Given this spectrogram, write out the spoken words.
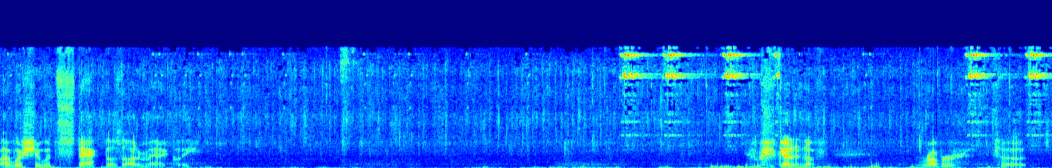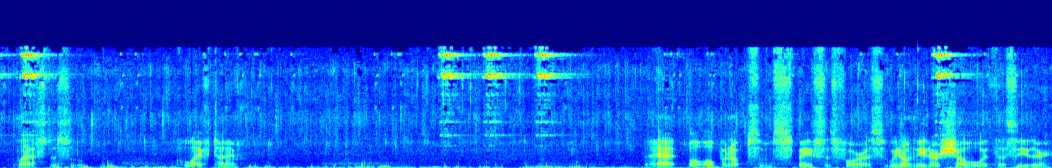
I wish it would stack those automatically. We've got enough rubber to last us a lifetime. Uh, that will open up some spaces for us. We don't need our shovel with us either.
